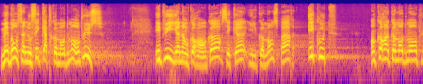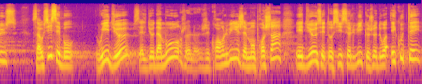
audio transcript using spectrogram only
Mais bon, ça nous fait quatre commandements en plus. Et puis, il y en a encore encore, c'est qu'il commence par écoute. Encore un commandement en plus. Ça aussi, c'est beau. Oui, Dieu, c'est le Dieu d'amour, je, crois en lui, j'aime mon prochain, et Dieu, c'est aussi celui que je dois écouter,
